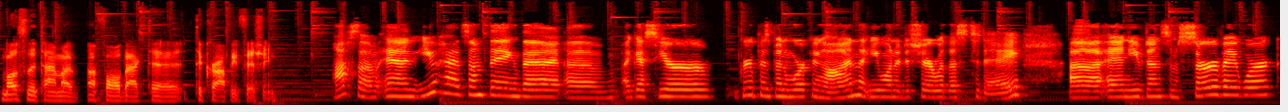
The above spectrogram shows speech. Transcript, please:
most of the time I, I fall back to to crappie fishing. Awesome. And you had something that um, I guess your group has been working on that you wanted to share with us today. Uh, and you've done some survey work.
